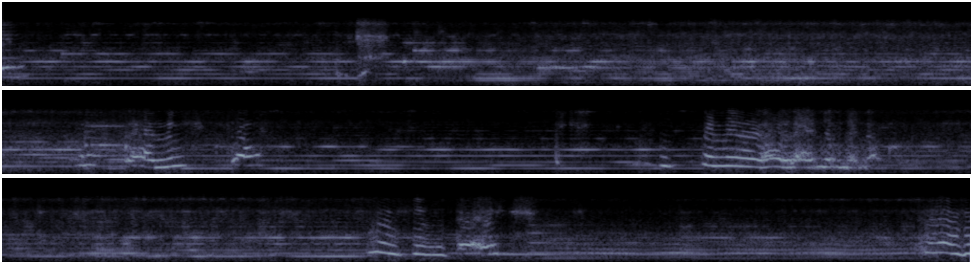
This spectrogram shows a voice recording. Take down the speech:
Binalikan. Promise ka. Naniwala naman ako. Maghintay. Ano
